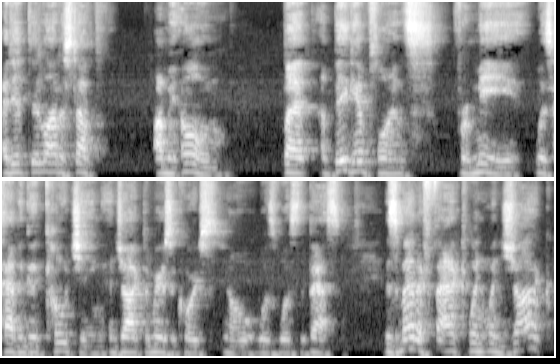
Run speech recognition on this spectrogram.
I did, did a lot of stuff on my own, but a big influence for me was having good coaching. And Jacques Demers, of course, you know, was was the best. As a matter of fact, when when Jacques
